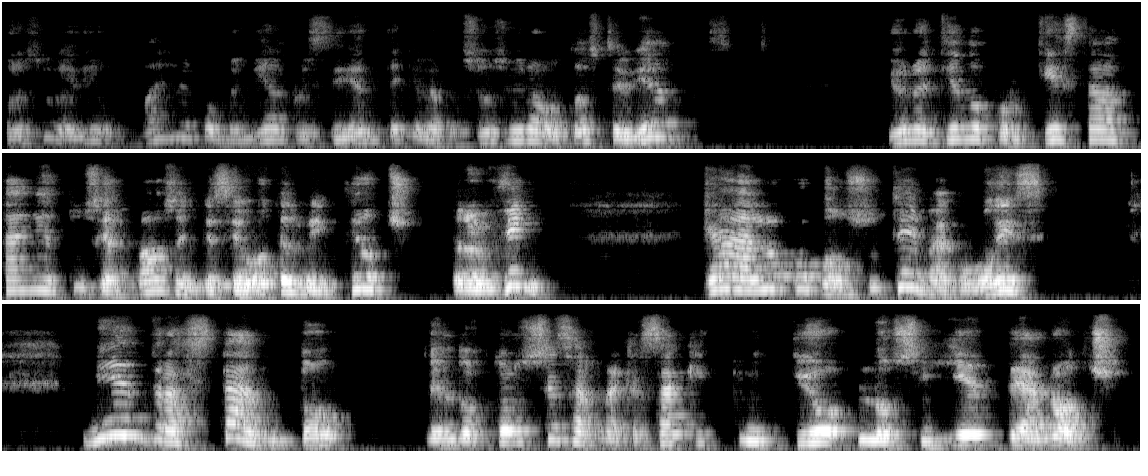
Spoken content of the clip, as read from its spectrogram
Por eso le digo, más le convenía al presidente que la moción se hubiera votado este viernes. Yo no entiendo por qué estaban tan entusiasmados en que se vote el 28. Pero en fin, cada loco con su tema, como dice. Mientras tanto, el doctor César Nakazaki tuiteó lo siguiente anoche.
